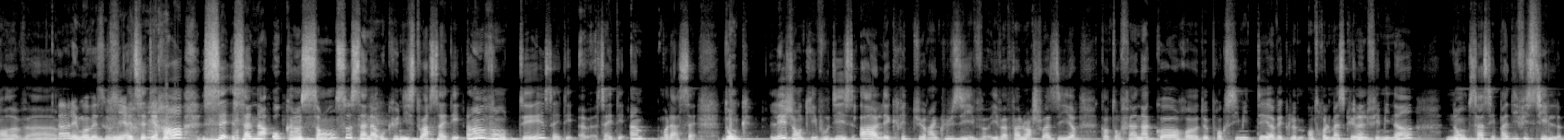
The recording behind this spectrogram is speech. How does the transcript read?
ah, les mauvais souvenirs, etc. ça n'a aucun sens, ça n'a aucune histoire, ça a été inventé, ça a été, euh, ça a été un, voilà. Donc les gens qui vous disent Ah, l'écriture inclusive, il va falloir choisir quand on fait un accord euh, de proximité avec le, entre le masculin et le féminin, non, ça, c'est pas difficile.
